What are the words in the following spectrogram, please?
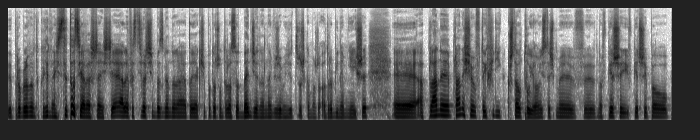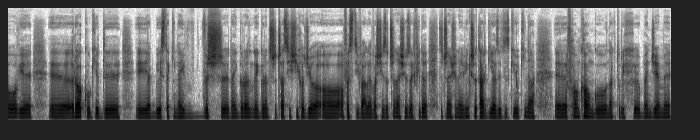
y, problemem tylko jedna instytucja na szczęście, ale festiwal się bez względu na to, jak się potoczą te losy odbędzie, no najwyżej będzie troszkę może odrobinę mniejszy, E, a plany, plany się w tej chwili kształtują. Jesteśmy w, no, w pierwszej, w pierwszej po, połowie e, roku, kiedy e, jakby jest taki najwyższy, najgorę, najgorętszy czas, jeśli chodzi o, o, o festiwale. Właśnie zaczyna się za chwilę, zaczynają się największe targi azjatyckiego kina e, w Hongkongu, na których e, będziemy.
